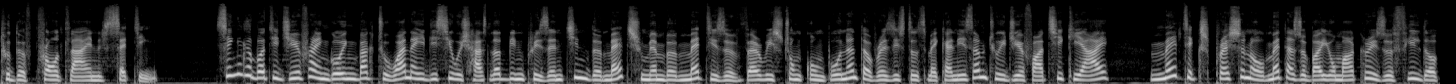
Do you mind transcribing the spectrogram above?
to the frontline setting. Thinking about EGFR and going back to one ADC which has not been presented, the MET. Remember, MET is a very strong component of resistance mechanism to EGFR TKI. MET expression or MET as a biomarker is a field of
